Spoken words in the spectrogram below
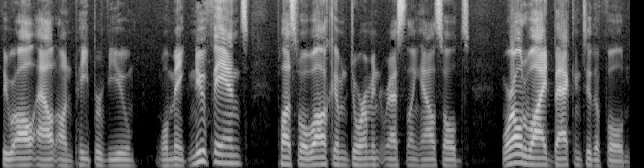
through All Out on pay per view. We'll make new fans, plus, we'll welcome dormant wrestling households worldwide back into the fold.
